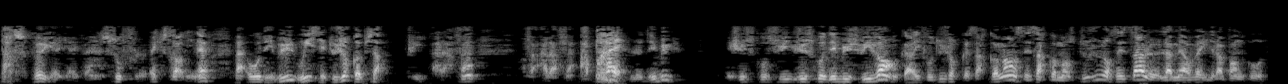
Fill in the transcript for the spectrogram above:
Parce qu'il y, avait un souffle extraordinaire. Ben, au début, oui, c'est toujours comme ça. Puis à la fin, enfin à la fin, après le début, jusqu'au début suivant, car il faut toujours que ça recommence, et ça recommence toujours, c'est ça la merveille de la Pentecôte.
